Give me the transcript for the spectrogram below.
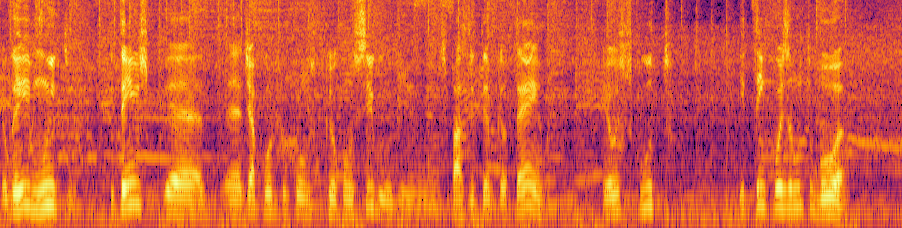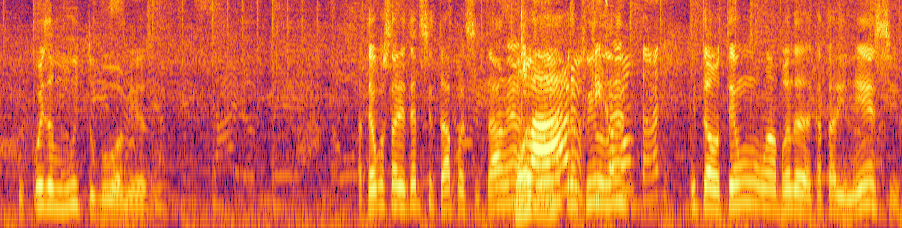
Eu ganhei muito. E tenho, é, é, de acordo com o que eu consigo, no espaço de tempo que eu tenho, eu escuto. E tem coisa muito boa. Tem coisa muito boa mesmo. Até eu gostaria até de citar, pode citar, né? Pode. Claro, Tranquilo, fica né? à vontade. Então, tem um- uma banda catarinense.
